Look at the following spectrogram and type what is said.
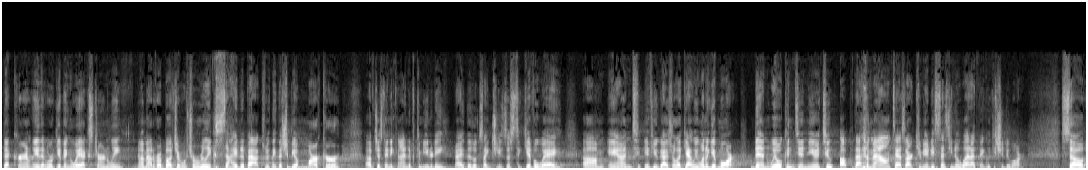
that currently that we're giving away externally um, out of our budget, which we're really excited about because we think that should be a marker of just any kind of community, right? That looks like Jesus to give away. Um, and if you guys are like, yeah, we want to give more, then we'll continue to up that amount as our community says, you know what, I think we should do more. So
